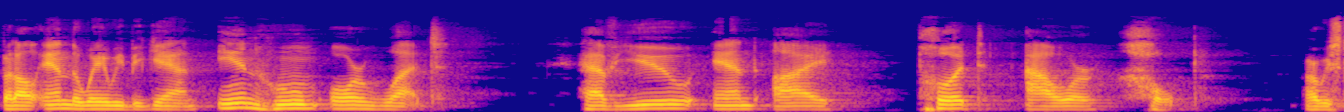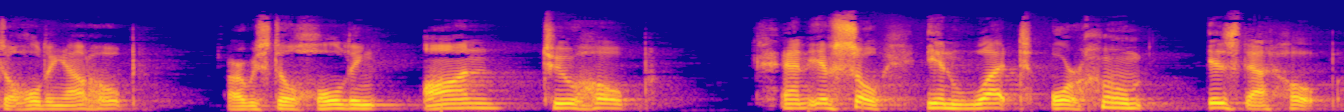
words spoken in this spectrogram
but I'll end the way we began. In whom or what have you and I put our hope? Are we still holding out hope? Are we still holding on to hope? And if so, in what or whom is that hope?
